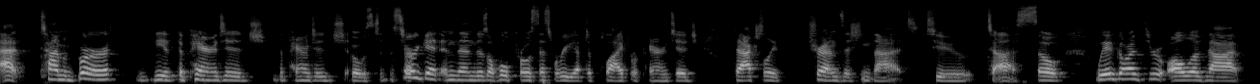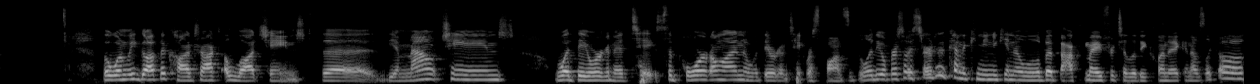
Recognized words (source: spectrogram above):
at time of birth the the parentage the parentage goes to the surrogate and then there's a whole process where you have to apply for parentage to actually transition that to to us. So we had gone through all of that. But when we got the contract, a lot changed. The the amount changed, what they were going to take support on and what they were going to take responsibility over. So I started kind of communicating a little bit back with my fertility clinic and I was like, "Oh,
